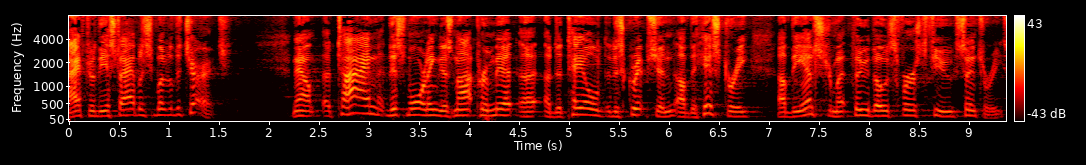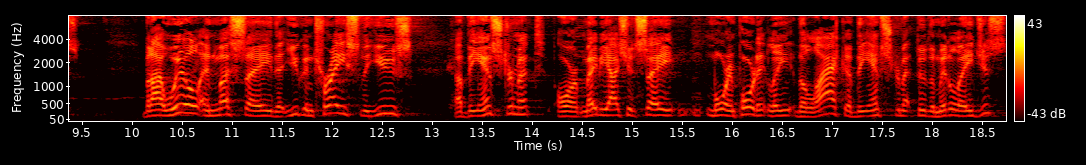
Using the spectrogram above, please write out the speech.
after the establishment of the church. Now, uh, time this morning does not permit a, a, detailed description of the history of the instrument through those first few centuries. But I will and must say that you can trace the use of the instrument, or maybe I should say, more importantly, the lack of the instrument through the Middle Ages,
